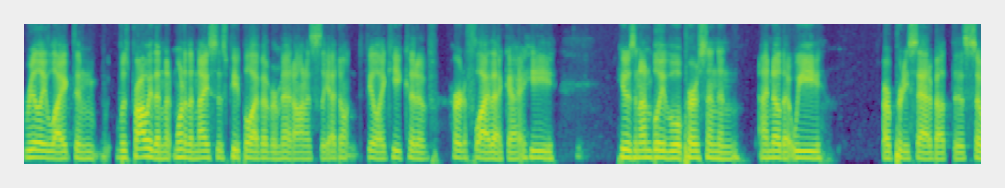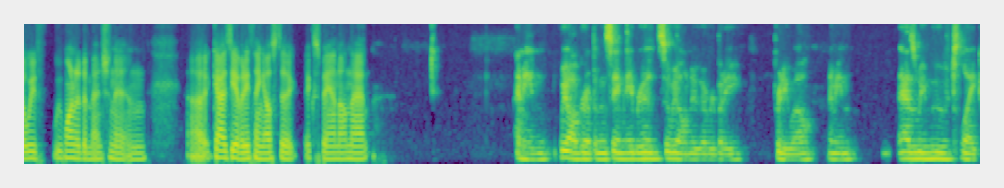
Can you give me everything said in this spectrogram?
really liked and was probably the one of the nicest people I've ever met. Honestly, I don't feel like he could have hurt a fly. That guy, he he was an unbelievable person, and I know that we are pretty sad about this, so we we wanted to mention it. And uh, guys, do you have anything else to expand on that? I mean, we all grew up in the same neighborhood, so we all knew everybody pretty well. I mean, as we moved like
